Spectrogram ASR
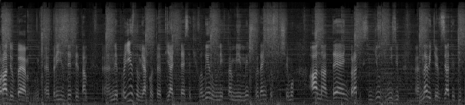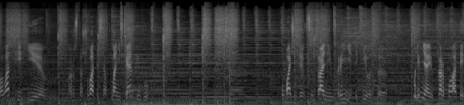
Порадив би е, приїздити там е, не проїздом, як от е, 5-10 хвилин, у них там і ми швиденько спішимо, а на день брати сім'ю, друзів, е, навіть взяти ті палатки і розташуватися в плані кемпінгу. Побачити в центральній Україні такі от е, порівняю Карпати,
